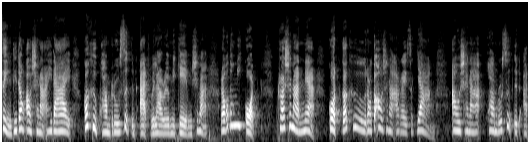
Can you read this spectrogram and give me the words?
สิ่งที่ต้องเอาชนะให้ได้ ก็คือความรู้สึกอึดอัดเวลาเรามีเกมใช่ไหมเราก็ต้องมีกฎ เพราะฉะนั้นเนี่ยกฎก็คือเราต้องเอาชนะอะไรสักอย่าง เอาชนะความรู้สึกอึดอัด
